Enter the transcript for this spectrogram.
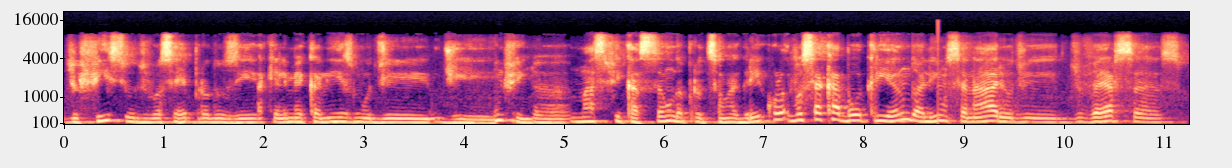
difícil de você reproduzir aquele mecanismo de, de enfim, massificação da produção agrícola. Você acabou criando ali um cenário de diversas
